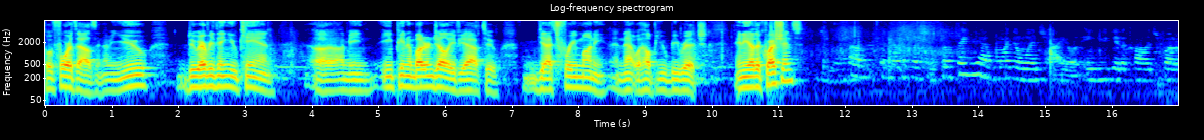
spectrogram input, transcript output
put 4,000. I mean, you do everything you can. Uh, I mean, eat peanut butter and jelly if you have to. That's free money, and that will help you be rich. Any other questions? Um, another question, so say you have more than one child and you did a college fund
